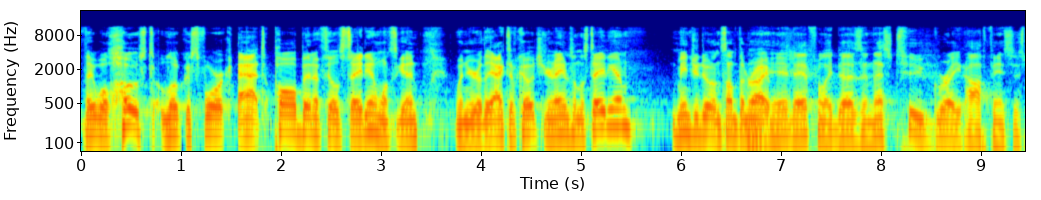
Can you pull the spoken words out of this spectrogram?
they will host Locust Fork at Paul Benefield Stadium. Once again, when you're the active coach and your name's on the stadium, means you're doing something right. It definitely does, and that's two great offenses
